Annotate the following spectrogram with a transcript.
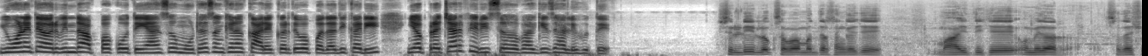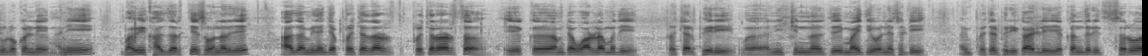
युवा नेते अरविंद आप्पा कोते यांसह मोठ्या संख्येनं कार्यकर्ते व पदाधिकारी या प्रचार फेरीत सहभागी झाले होते. शिर्डी लोकसभा मतदारसंघाचे महायुतीचे उमेदवार सदाशिव लोखंडे आणि भावी खासदार तेच होणार आहे आज आम्ही त्यांच्या प्रचारार प्रचारार्थ एक आमच्या वार्डामध्ये प्रचार फेरी आणि चिन्हाची माहिती होण्यासाठी आम्ही प्रचार फेरी काढली. एकंदरीत सर्व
